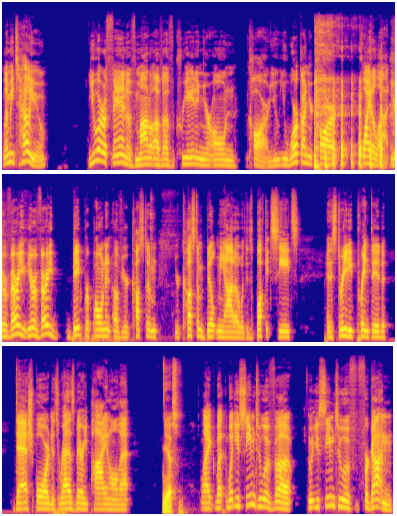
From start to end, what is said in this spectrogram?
Let me tell you, you are a fan of model of, of creating your own car. You you work on your car quite a lot. You're very you're a very big proponent of your custom your custom built Miata with its bucket seats and its 3D printed dashboard and its Raspberry Pi and all that. Yes. Like, but what you seem to have uh, what you seem to have forgotten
